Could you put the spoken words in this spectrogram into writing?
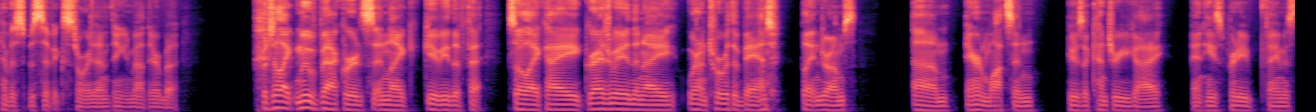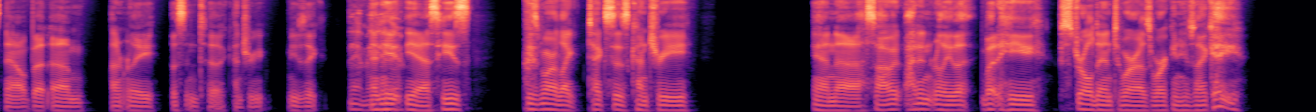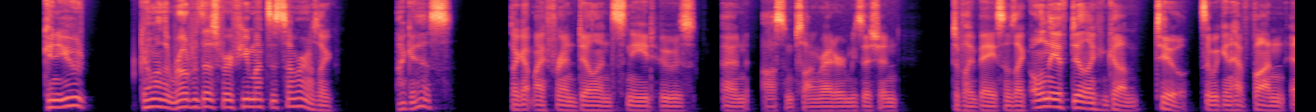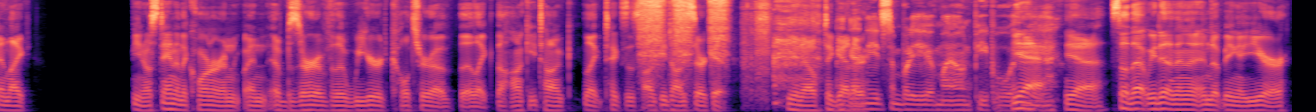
I have a specific story that I'm thinking about there, but but to like move backwards and like give you the fa- so like I graduated, then I went on tour with a band playing drums. Um, Aaron Watson, who's a country guy, and he's pretty famous now, but um, I don't really listen to country music. Yeah, man. And he, yes, he's he's more like Texas country. And uh, so I, I didn't really, but he strolled into where I was working. He was like, "Hey, can you come on the road with us for a few months this summer?" I was like, "I guess." So I got my friend Dylan Sneed, who's an awesome songwriter and musician, to play bass. I was like, "Only if Dylan can come too, so we can have fun and like." You know, stand in the corner and, and observe the weird culture of the like the honky tonk, like Texas honky tonk circuit, you know, Like, together. I need somebody of my own people with yeah, me. yeah. So that we did, and then it ended up being a year,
